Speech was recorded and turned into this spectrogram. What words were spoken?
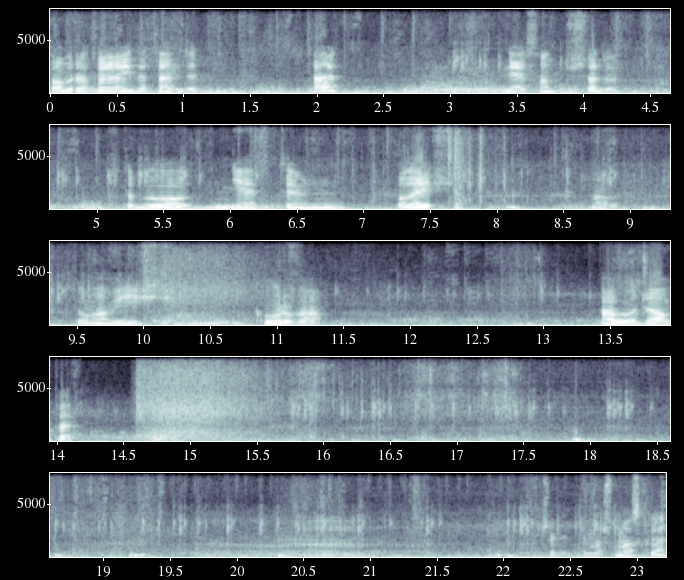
dobra, to ja idę tędy. Tak? Nie, stąd przyszedłem. To było nie w tym podejściu? Dobra, tu mam iść. Kurwa. Paweł Jumper. Czekaj, ty masz maskę?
